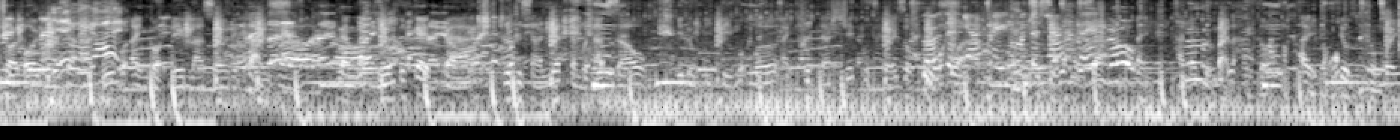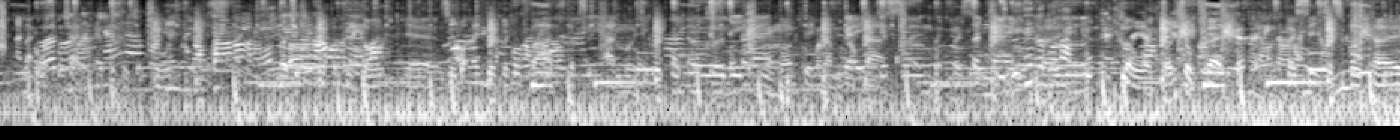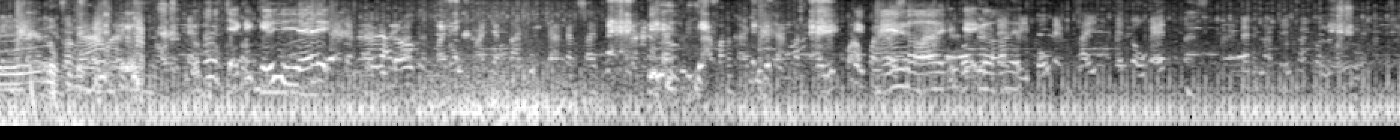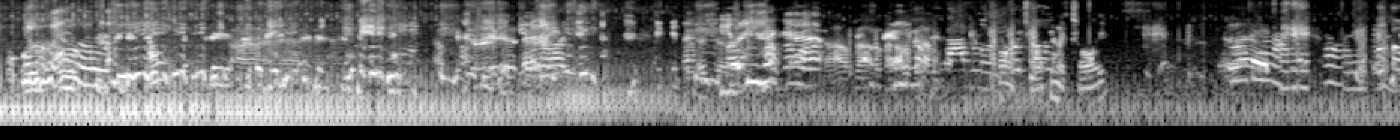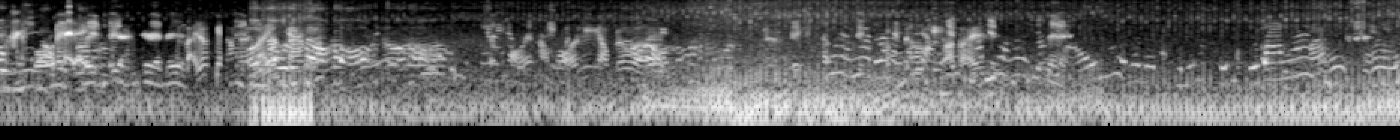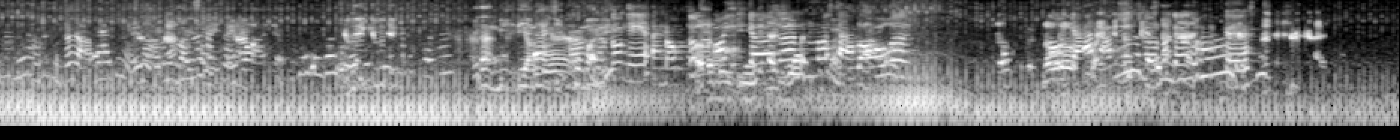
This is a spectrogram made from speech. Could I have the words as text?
Troy boy mà ra Bọn anh gọi đêm là giờ để khải pháo Ngàn bạn nướng có kèm cá Nhưng thứ sáng nhất là bữa ăn sau. Indomie tí mộng mơ anh cook that shit cùng với tin nhắn đi. Hà Nội thương mại là hàng tồn. Ây, tiêu dùng thông minh Lại có sức chạy. Em không thể chậm trốn. Nói chuyện với tập thể tốt Yeah, dù bọn anh luôn có những fan Lập sự than mới trong lúc anh đang chơi Gì ngang Ngon anh nằm gạo đà Phải sân này. Flow anh có trồng cây Phải xin cho Lâu khi nên anh thấy chạy cái kiểu gì vậy mẹ rồi chạy rồi bố em thấy SOS em làm để thoát con ngu quá ngu quá không mà chối không đi nào đây đây đây đây đây ở đâu đấy tao đó cái thằng bị điên hai chín không bảy Có nghe thằng đồng tư có gì chơi á, nó sạp lộ á. đâu Tôi đâu cái kêu kìa.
